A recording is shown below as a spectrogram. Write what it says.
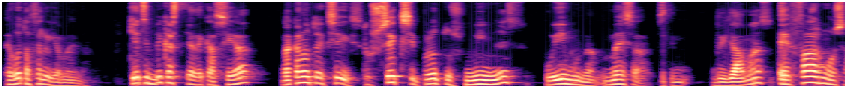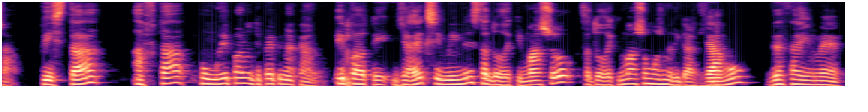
εγώ τα θέλω για μένα. Και έτσι μπήκα στη διαδικασία να κάνω το εξής. Τους έξι πρώτους μήνες που ήμουνα μέσα στην δουλειά μας, εφάρμοσα πιστά αυτά που μου είπαν ότι πρέπει να κάνω. Είπα ότι για έξι μήνες θα το δοκιμάσω, θα το δοκιμάσω όμως με την καρδιά μου. Δεν θα είμαι.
